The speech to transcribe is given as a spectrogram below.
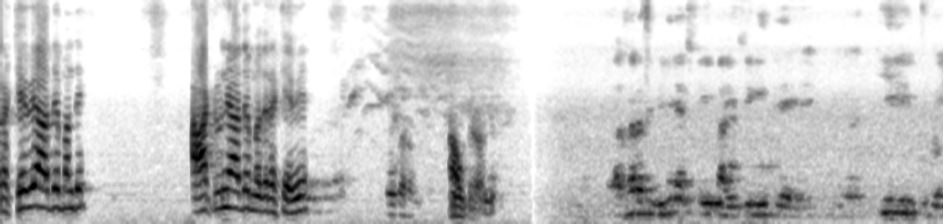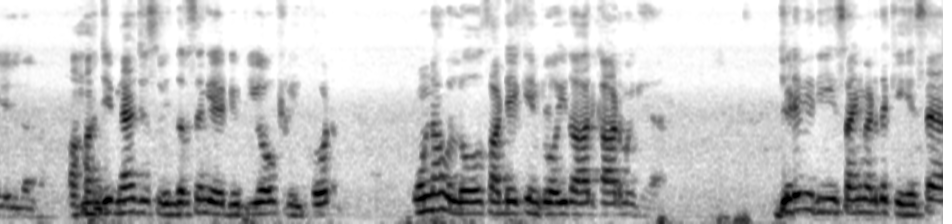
ਰੱਖੇ ਹੋਏ ਆਪਦੇ ਬੰਦੇ। ਆਟੂ ਨੇ ਆਪਦੇ ਮਦ ਰੱਖੇ ਹੋਏ ਉਹ ਕਰੋ। ਆਉ ਕਰਾਉਂਦੇ ਸਰ ਅਸੀਂ ਵਿਜੀਲੈਂਸ ਟੀਮ ਆਈ ਸੀ ਤੇ ਕੀ ਹੋਈ ਹੈ ਜੀ ਗੱਲ? ਹਾਂਜੀ ਮੈਂ ਜਸਵਿੰਦਰ ਸਿੰਘ ਏ ਡਿਊਟੀ ਆਫ ਫਰੀਦਕੋਟ। ਉਹਨਾਂ ਵੱਲੋਂ ਸਾਡੇ ਇੱਕ EMPLOYEE ਦਾ ਰਿਕਾਰਡ ਮੰਗਿਆ। ਜਿਹੜੇ ਵੀ ਰੀਅਸਾਈਨਮੈਂਟ ਦੇ ਕੇਸ ਹੈ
